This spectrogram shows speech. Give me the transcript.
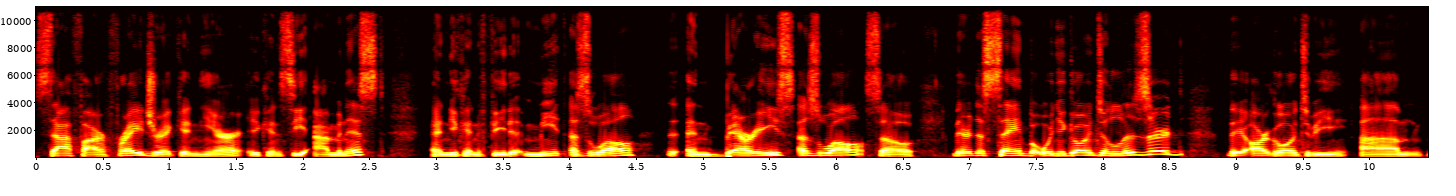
Sapphire Freydrake in here. You can see Amethyst, and you can feed it meat as well and berries as well. So they're the same, but when you go into Lizard, they are going to be um,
